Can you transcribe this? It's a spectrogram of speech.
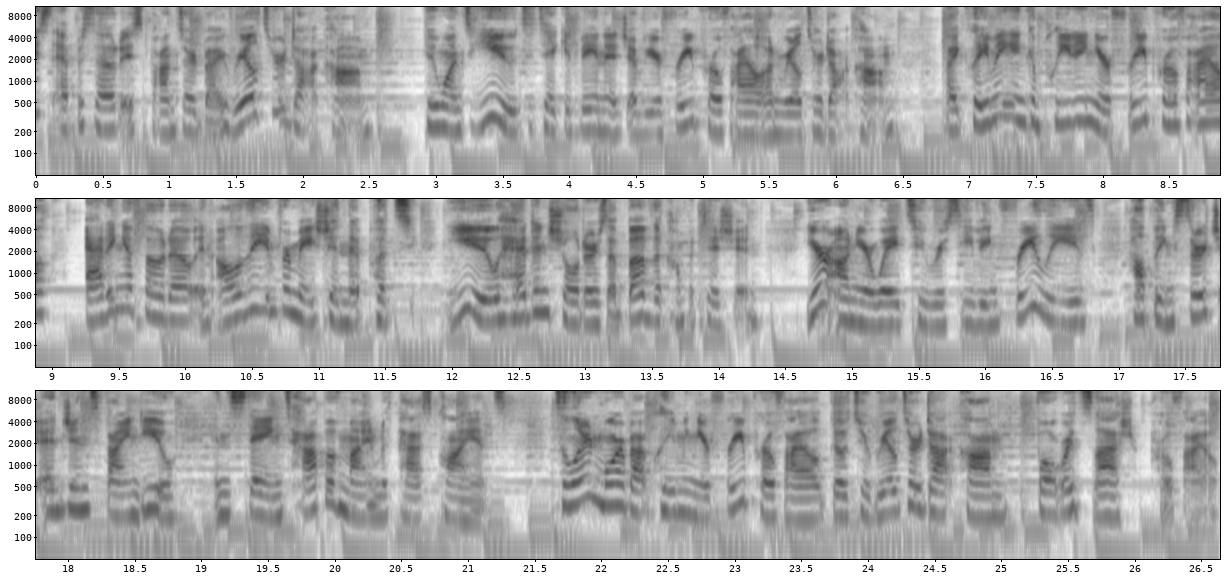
This episode is sponsored by Realtor.com, who wants you to take advantage of your free profile on Realtor.com. By claiming and completing your free profile, adding a photo, and all of the information that puts you head and shoulders above the competition, you're on your way to receiving free leads, helping search engines find you, and staying top of mind with past clients. To learn more about claiming your free profile, go to realtor.com forward slash profile.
